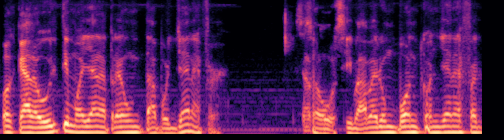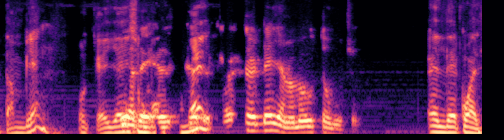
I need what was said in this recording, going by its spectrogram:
porque a lo último ella le pregunta por Jennifer. So, si va a haber un bond con Jennifer también, porque ella Fíjate, hizo el, el character de ella no me gustó mucho. ¿El de cuál?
